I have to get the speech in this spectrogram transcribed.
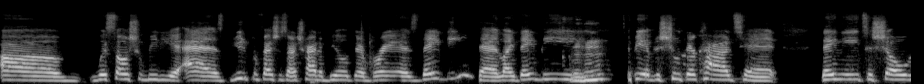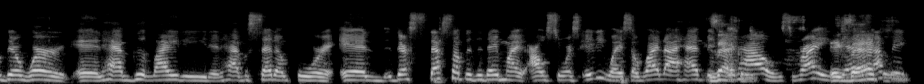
um, with social media as beauty professionals are trying to build their brands, they need that. Like they need mm-hmm. to be able to shoot their content they need to show their work and have good lighting and have a setup for it. And there's that's something that they might outsource anyway. So why not have it exactly. in house? Right. Exactly. Yeah, I think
